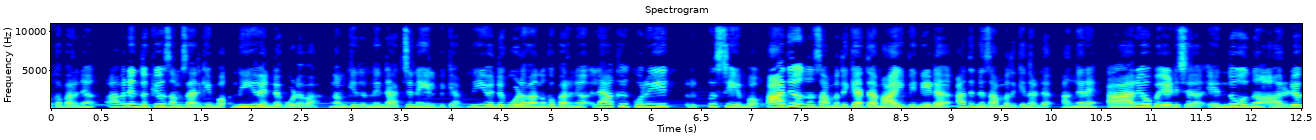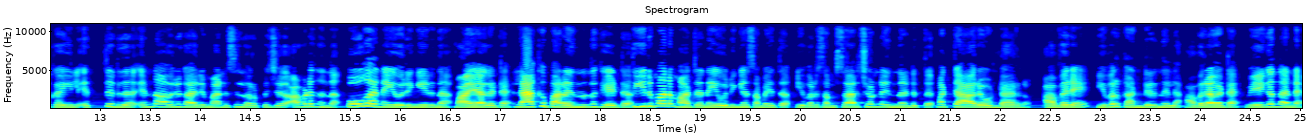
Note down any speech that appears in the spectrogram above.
കഷ്ടപ്പെടുന്നതെന്നൊക്കെ പറഞ്ഞ് അവൻ എന്തൊക്കെയോ സംസാരിക്കുമ്പോൾ നീയും എന്റെ കൂടെ വാ. നമുക്കിത് നിന്റെ അച്ഛനെ ഏൽപ്പിക്കാം. നീയും എന്റെ കൂടെ വാ എന്നൊക്കെ പറഞ്ഞ് ലാക്ക് കുറേ റിക്വസ്റ്റ് ചെയ്യുമ്പോൾ ആദ്യം ഒന്നും സമ്മതിക്കാത്ത മായി പിന്നീട് അതിനെ സമ്മതിക്കുന്നുണ്ട്. അങ്ങനെ ആരെയോ പേടിച്ച് എന്തോ ഒന്ന് ആരുടെയോ കയ്യിൽ എത്തരുത് എന്ന ആ ഒരു കാര്യം മനസ്സിൽ ഉറപ്പിച്ച് അവിടെ നിന്ന് പോകാനായി ഒരുങ്ങിയിരുന്ന മായാകട്ടെ ലാക്ക് പറയുന്നത് കേട്ട് തീരുമാനം മാറ്റാനായി ഒരുങ്ങിയ സമയത്ത് ഇവർ സംസാരിച്ചുകൊണ്ട് നിന്നെടുത്ത് മറ്റാരോ ഉണ്ടായിരുന്നു. അവരെ ഇവർ കണ്ടിരുന്നില്ല. അവരാകട്ടെ വേഗം തന്നെ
